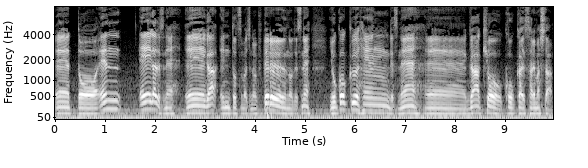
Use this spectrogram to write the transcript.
えー、っと、えん、映画ですね。映画、煙突町のプペルのですね、予告編ですね、えー、が今日公開されました。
